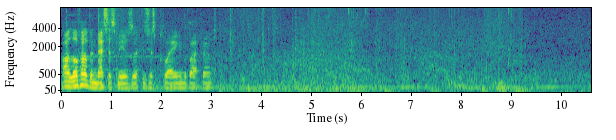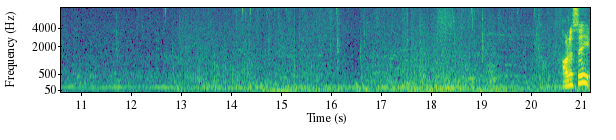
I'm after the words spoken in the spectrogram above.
I love how the Nessus music is just playing in the background. Honestly,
